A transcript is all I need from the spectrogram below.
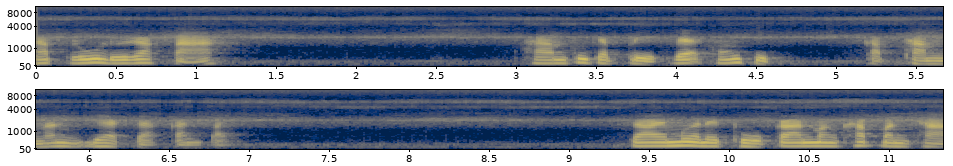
รับรู้หรือรักษา ความที่จะปลีกแวะของจิตกับธรรมนั้นแยกจากกันไปใจเมื่อได้ถูกการบังคับบัญชา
